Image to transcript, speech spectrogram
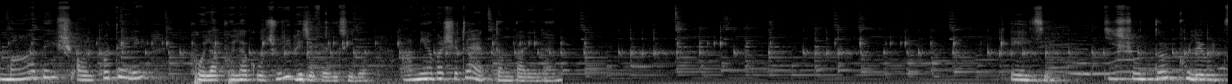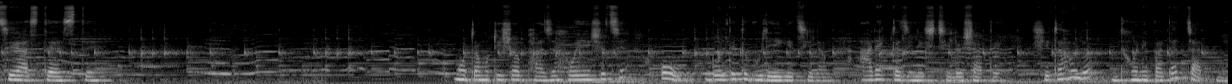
মা বেশ অল্প তেলে ফোলা ফোলা কচুরি ভেজে ফেলছিল, আমি আবার সেটা একদম পারি না। এই যে কি সুন্দর ফুলে উঠছে আস্তে আস্তে। মোটামুটি সব ভাজা হয়ে এসেছে। ও, বলতে তো ভুলেই গেছিলাম। আর একটা জিনিস ছিল সাথে, সেটা হলো ধনে পাতার চাটনি।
